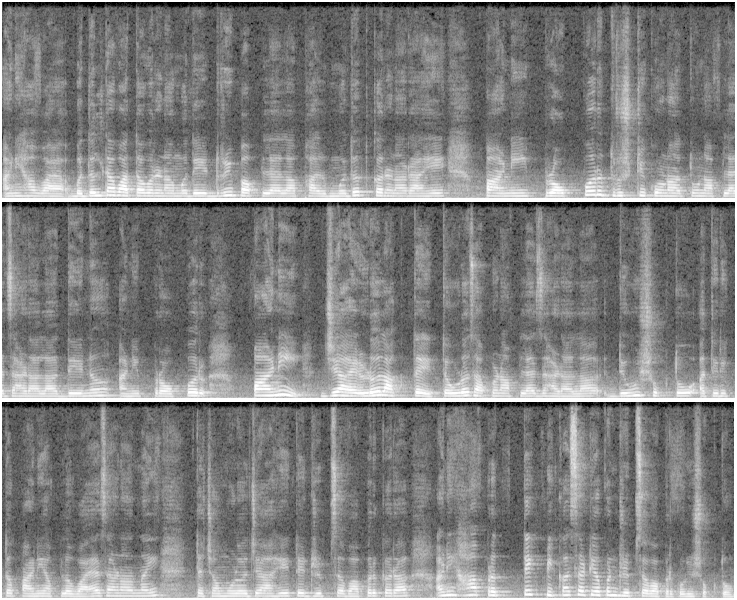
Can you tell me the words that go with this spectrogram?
आणि हा वा बदलत्या वातावरणामध्ये ड्रीप आपल्याला फार मदत करणार आहे. पाणी प्रॉपर दृष्टिकोनातून आपल्या झाडाला देणं आणि प्रॉपर पाणी जे एवढं लागते तेवढंच आपण आपल्या झाडाला देऊ शकतो. अतिरिक्त पाणी आपलं वाया जाणार नाही. त्याच्यामुळं जे आहे ते ड्रिपचा वापर करा आणि हा प्रत्येक पिकासाठी आपण ड्रिपचा वापर करू शकतो.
